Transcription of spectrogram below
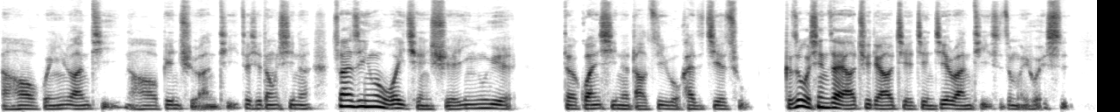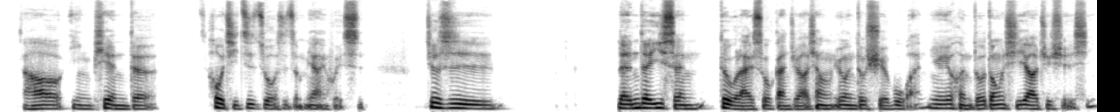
然后混音软体，然后编曲软体这些东西呢，虽然是因为我以前学音乐的关系呢，导致于我开始接触，可是我现在也要去了解剪接软体是这么一回事，然后影片的后期制作是怎么样一回事，就是人的一生对我来说，感觉好像永远都学不完，因为有很多东西要去学习。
